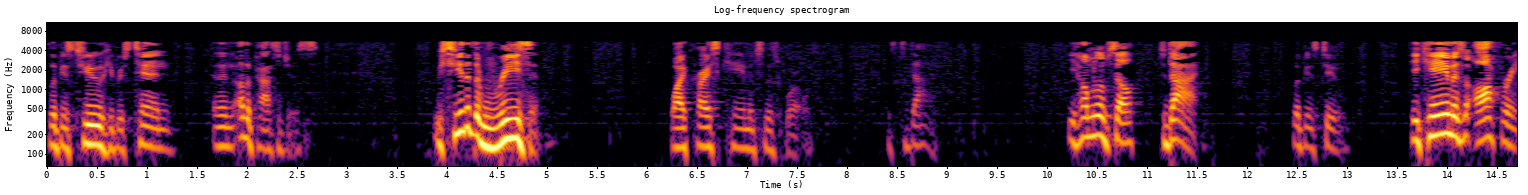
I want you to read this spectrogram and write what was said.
Philippians 2, Hebrews 10, and then other passages. We see that the reason why Christ came into this world is to die. He humbled himself to die. Philippians 2. He came as an offering,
